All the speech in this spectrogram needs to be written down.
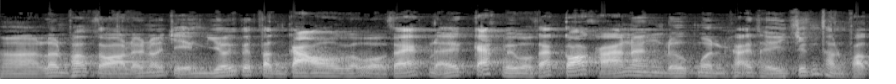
à, lên pháp tòa để nói chuyện với cái tầng cao của Bồ Tát để các vị Bồ Tát có khả năng được mình khai thị chứng thành Phật.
